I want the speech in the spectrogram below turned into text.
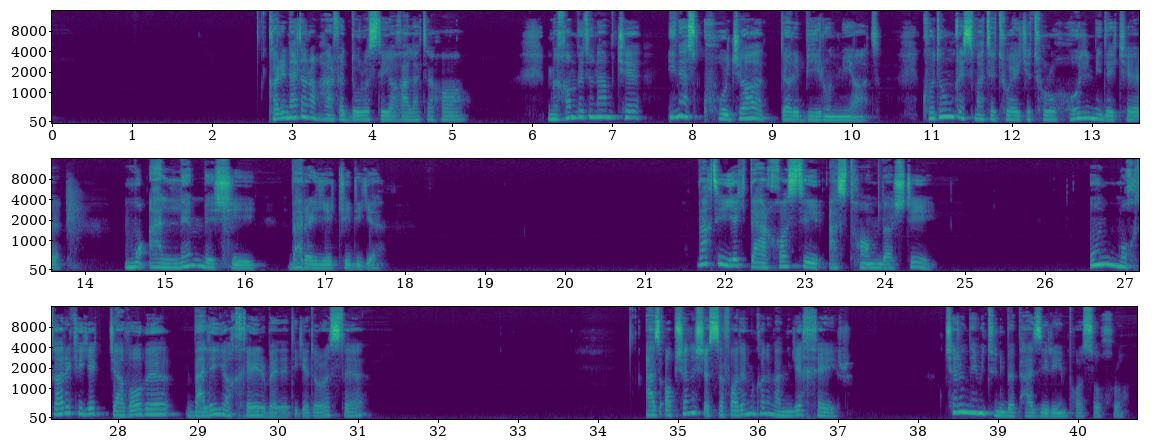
کاری ندارم حرف درسته یا غلطه ها. می‌خوام بدونم که این از کجا داره بیرون میاد. کدوم قسمت توه که تو رو حل میده که معلم بشی برای یکی دیگه وقتی یک درخواستی از تام داشتی اون مختاره که یک جواب بله یا خیر بده دیگه درسته؟ از آپشنش استفاده می‌کنه و میگه خیر چرا نمی‌تونی بپذیری این پاسخ رو؟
